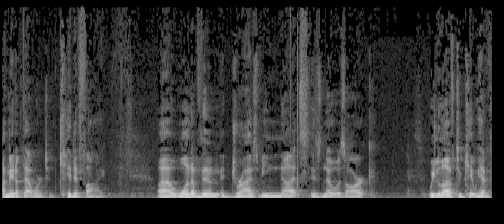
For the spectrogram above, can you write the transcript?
I made up that word too kidify. Uh, one of them, it drives me nuts, is Noah's Ark. We love to kid. We have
